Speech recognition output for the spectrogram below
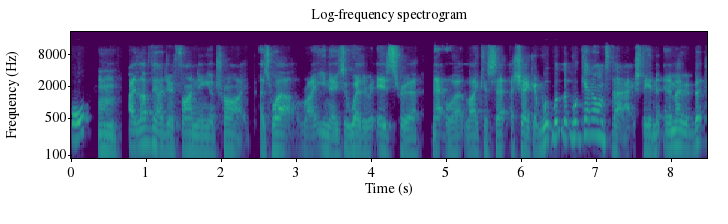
hope. Mm. I love the idea of finding your tribe as well, right? You know, so whether it is through a network like a, Ashoka, we'll, we'll, we'll, get onto that actually in, in a moment, but,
